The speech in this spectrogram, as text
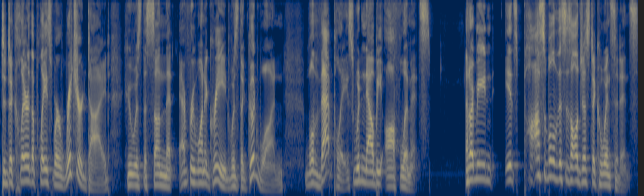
to declare the place where Richard died, who was the son that everyone agreed was the good one, well, that place would now be off limits. And I mean, it's possible this is all just a coincidence,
